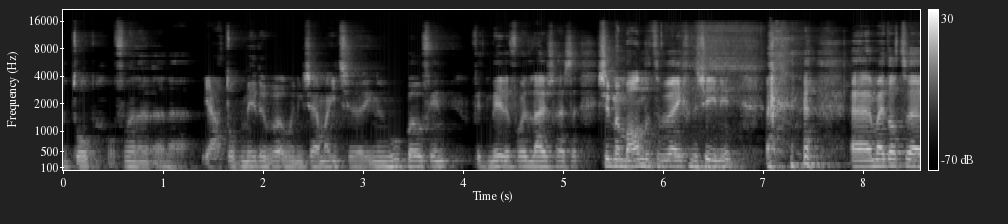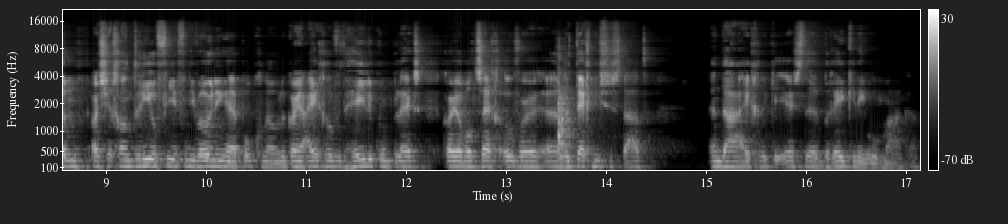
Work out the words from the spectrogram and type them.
een top of een, een, eh, ja, top middenwoning, zeg maar iets eh, in een hoek bovenin, of in het midden voor de luisteraars. Ik zit met mijn handen te bewegen, zie je niet. Eh, maar dat ehm, als je gewoon drie of vier van die woningen hebt opgenomen, dan kan je eigenlijk over het hele complex, kan je wat zeggen over eh, de technische staat. En daar eigenlijk je eerste berekening op maken.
